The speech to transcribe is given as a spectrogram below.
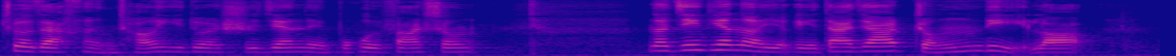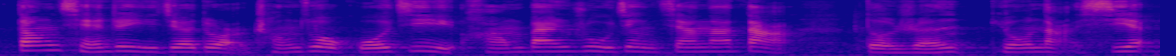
这在很长一段时间内不会发生。”那今天呢，也给大家整理了当前这一阶段乘坐国际航班入境加拿大的人有哪些。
